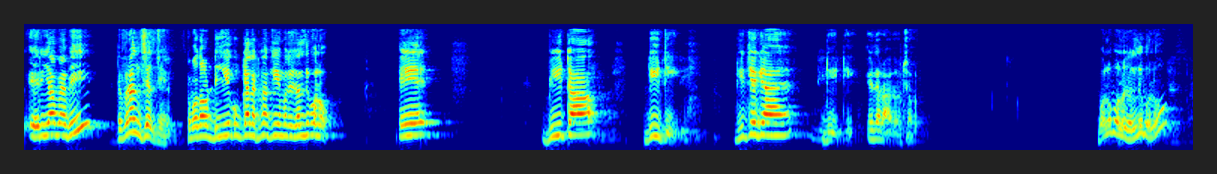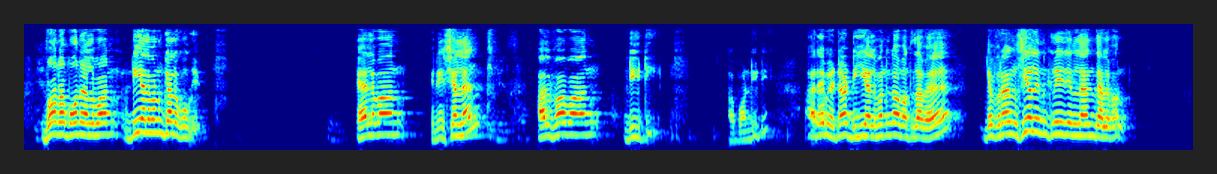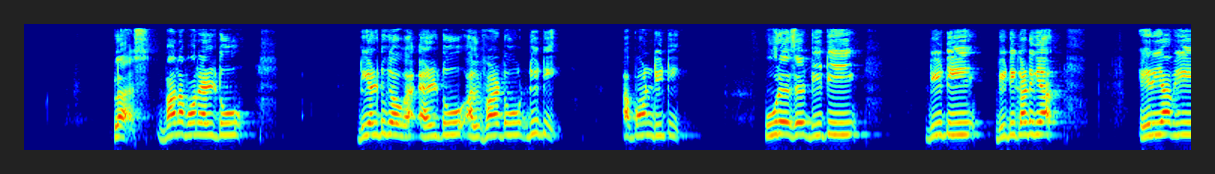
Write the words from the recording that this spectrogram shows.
तो एरिया में भी डिफरेंशियल चेंज तो बताओ डीए को क्या लिखना चाहिए मुझे? जल्दी बोलो। ए बीटा डी टी नीचे क्या है? डी टी इधर आ जाओ चलो। बोलो बोलो जल्दी बोलो। One upon L one. D L one क्या लिखोगे? L one initial length. Alpha one D T upon D T अरे बेटा डी एल वन का मतलब है differential increase in length L one. Plus one upon L two D L two क्या होगा? L two alpha two D T upon D T पूरे से D T D T D T cut गया। Area भी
